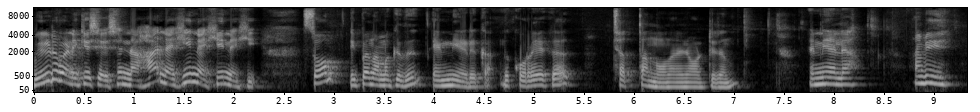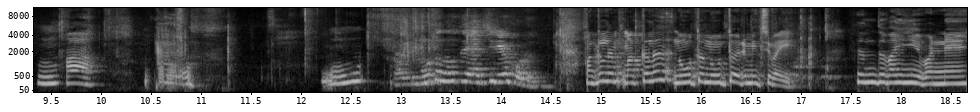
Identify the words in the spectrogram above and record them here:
വീട് പണിക്ക് ശേഷം നഹ നഹി നഹി നഹി. സോ ഇപ്പം നമുക്കിത് എണ്ണിയെടുക്കാം. ഇത് കുറേയൊക്കെ ചത്തം തോന്നുന്നു നോട്ടിരുന്നു എണ്ണയല്ല. അബി ആ. മക്കൾ മക്കൾ നൂത്ത് നൂത്ത് ഒരുമിച്ച് വൈ. എന്ത് വയ്യ ഉള്ളിൽ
